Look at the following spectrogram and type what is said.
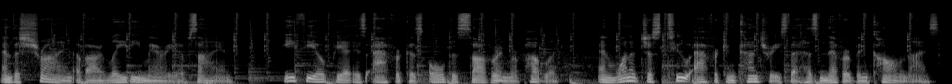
and the shrine of Our Lady Mary of Zion. Ethiopia is Africa's oldest sovereign republic and one of just two African countries that has never been colonized,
